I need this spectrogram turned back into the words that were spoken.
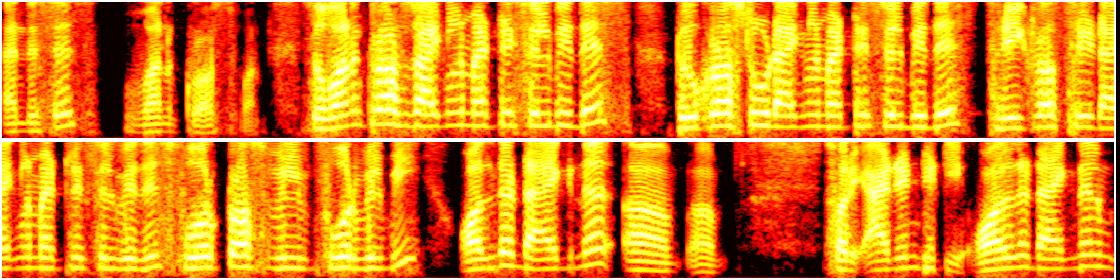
and this is 1 cross 1. So 1 cross diagonal matrix will be this, 2 cross 2 diagonal matrix will be this, 3 cross 3 diagonal matrix will be this, 4 cross will, 4 will be all the diagonal, uh, uh, sorry, identity. All the diagonal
